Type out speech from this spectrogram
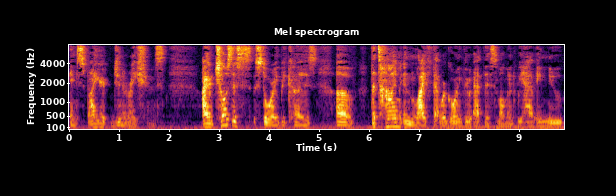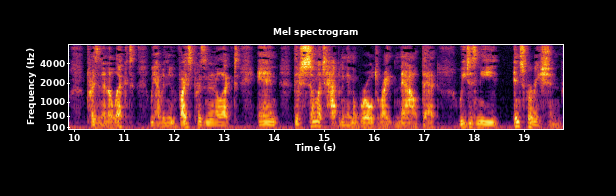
Inspired Generations. I chose this story because of the time in life that we're going through at this moment. We have a new president elect, we have a new vice president elect, and there's so much happening in the world right now that we just need inspiration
